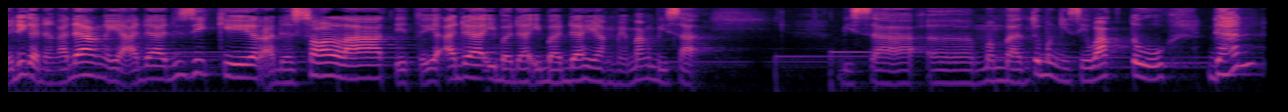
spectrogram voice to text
jadi kadang-kadang ya ada di zikir ada sholat gitu ya ada ibadah-ibadah yang memang bisa bisa uh, membantu mengisi waktu. Dan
